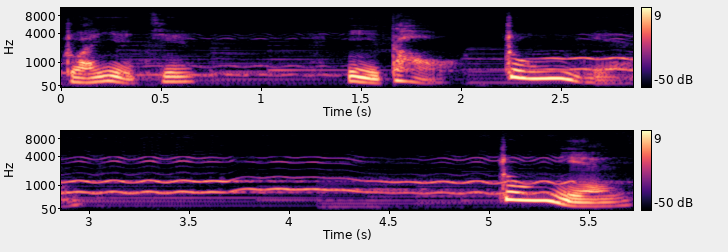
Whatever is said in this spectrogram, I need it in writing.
转眼间，已到中年。中年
